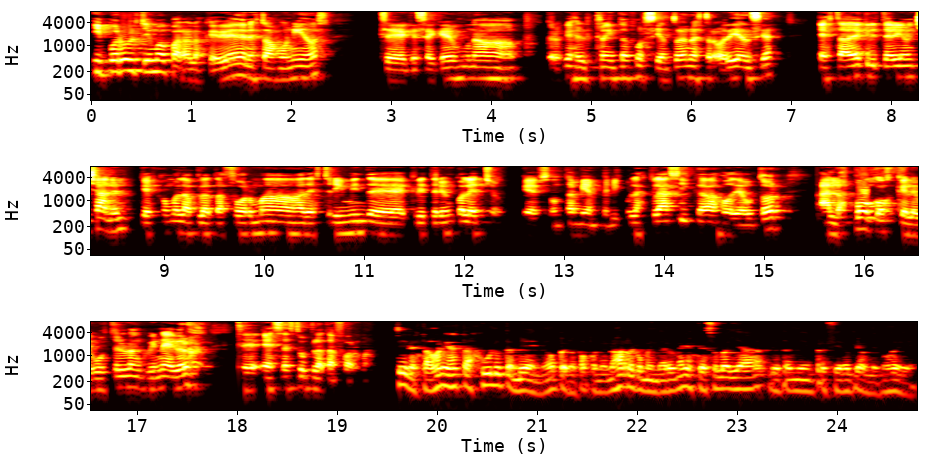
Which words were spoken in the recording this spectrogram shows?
Y por último, para los que viven en Estados Unidos, sé, que sé que es una, creo que es el 30% de nuestra audiencia, está de Criterion Channel, que es como la plataforma de streaming de Criterion Collection, que son también películas clásicas o de autor, a los pocos que les guste el blanco y negro, esa es tu plataforma. Sí, en Estados Unidos está Hulu también, ¿no? Pero para ponernos a recomendar una que esté solo allá, yo también prefiero que hablemos de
